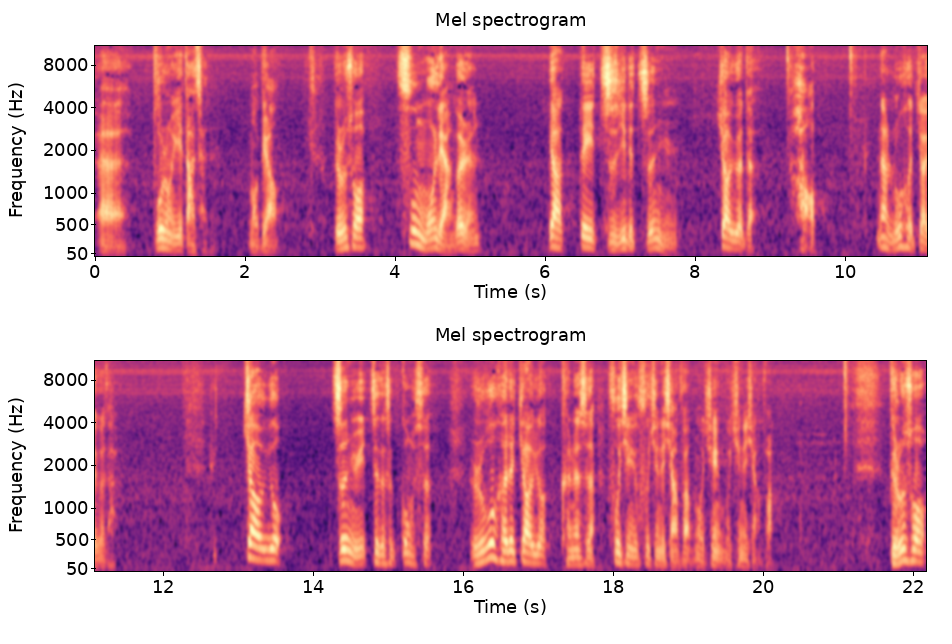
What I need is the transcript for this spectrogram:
呃，不容易达成目标。比如说，父母两个人要对自己的子女教育的好，那如何教育他？教育子女这个是共识，如何的教育可能是父亲有父亲的想法，母亲有母亲的想法。比如说，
